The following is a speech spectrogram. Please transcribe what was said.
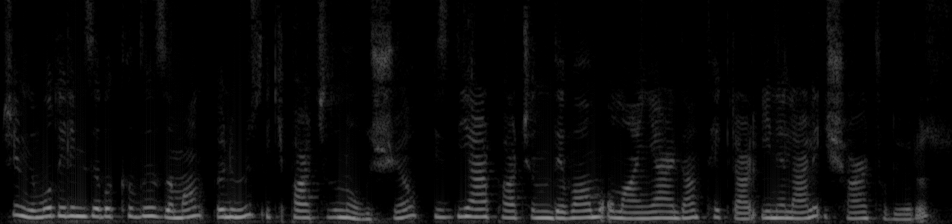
Şimdi modelimize bakıldığı zaman önümüz iki parçadan oluşuyor. Biz diğer parçanın devamı olan yerden tekrar iğnelerle işaret alıyoruz.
